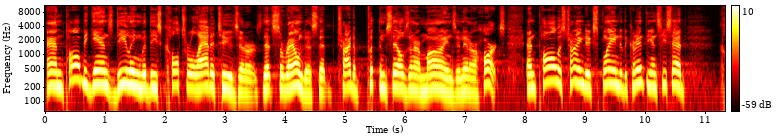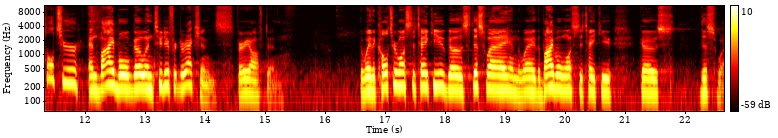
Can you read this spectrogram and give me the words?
And Paul begins dealing with these cultural attitudes that, are, that surround us, that try to put themselves in our minds and in our hearts. And Paul is trying to explain to the Corinthians, he said, culture and Bible go in two different directions very often. The way the culture wants to take you goes this way, and the way the Bible wants to take you goes this way.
